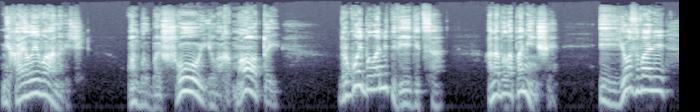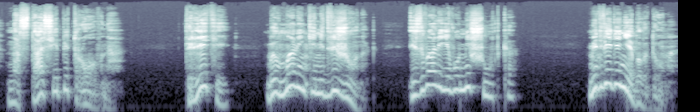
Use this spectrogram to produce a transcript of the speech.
Михаил Иванович. Он был большой и лохматый. Другой была медведица. Она была поменьше, и ее звали Настасья Петровна. Третий был маленький медвежонок, и звали его Мишутка. Медведя не было дома.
